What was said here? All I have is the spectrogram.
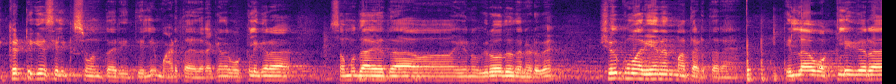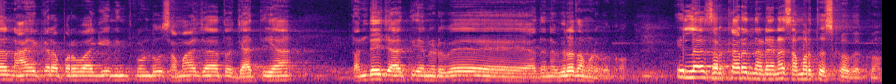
ಇಕ್ಕಟ್ಟಿಗೆ ಸಿಲುಕಿಸುವಂಥ ರೀತಿಯಲ್ಲಿ ಮಾಡ್ತಾ ಇದ್ದಾರೆ. ಯಾಕೆಂದರೆ ಒಕ್ಕಲಿಗರ ಸಮುದಾಯದ ಏನು ವಿರೋಧದ ನಡುವೆ ಶಿವಕುಮಾರ್ ಏನಂತ ಮಾತಾಡ್ತಾರೆ? ಇಲ್ಲ, ಒಕ್ಕಲಿಗರ, ನಾಯಕರ ಪರವಾಗಿ ನಿಂತ್ಕೊಂಡು ಸಮಾಜ ಅಥವಾ ಜಾತಿಯ, ತಂದೆ ಜಾತಿಯ ನಡುವೆ ಅದನ್ನು ವಿರೋಧ ಮಾಡಬೇಕು. ಇಲ್ಲ, ಸರ್ಕಾರದ ನಡೆನ ಸಮರ್ಥಿಸ್ಕೋಬೇಕು.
